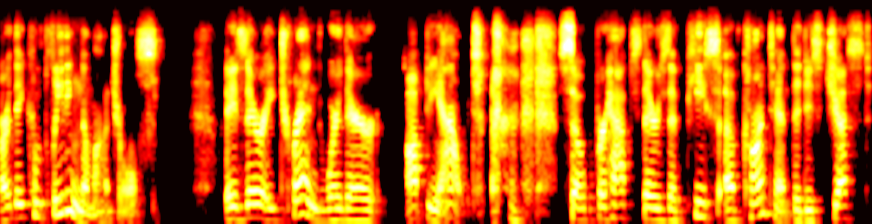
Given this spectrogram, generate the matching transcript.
Are they completing the modules? Is there a trend where they're opting out? so perhaps there's a piece of content that is just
